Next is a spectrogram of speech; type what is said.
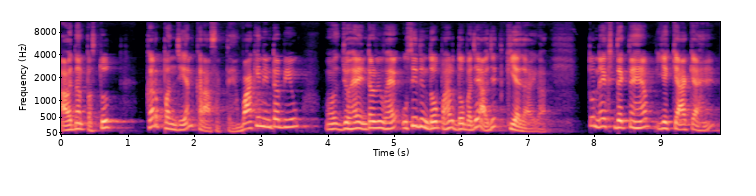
आवेदन प्रस्तुत कर पंजीयन करा सकते हैं। वॉक इन इंटरव्यू जो है इंटरव्यू है, उसी दिन दोपहर दो बजे आयोजित किया जाएगा। तो नेक्स्ट देखते हैं अब ये क्या क्या हैं।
